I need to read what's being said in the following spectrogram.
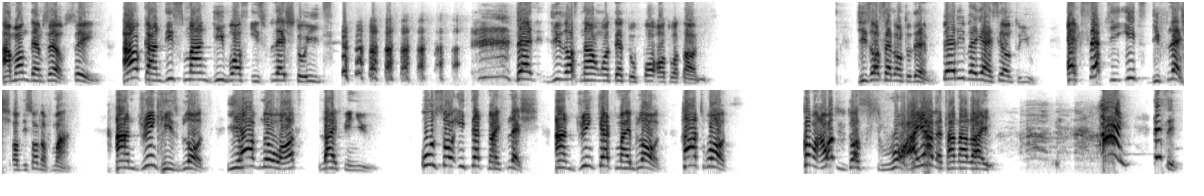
among themselves, saying, How can this man give us his flesh to eat? then Jesus now wanted to pour hot water on it. Jesus said unto them, Very, very, I say unto you, except ye eat the flesh of the Son of Man and drink his blood, ye have no what? Life in you. Whoso eateth my flesh and drinketh my blood hath what? Come on, I want to just roar. I have eternal life. I listen.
